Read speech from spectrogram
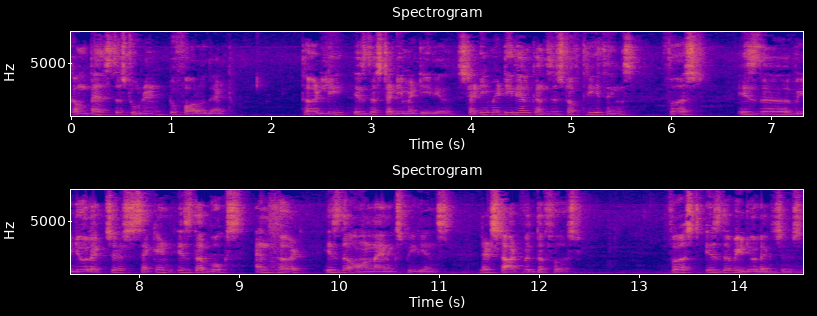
compels the student to follow that. Thirdly is the study material. Study material consists of three things. First is the video lectures, second is the books, and third is the online experience. Let's start with the first. First is the video lectures.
